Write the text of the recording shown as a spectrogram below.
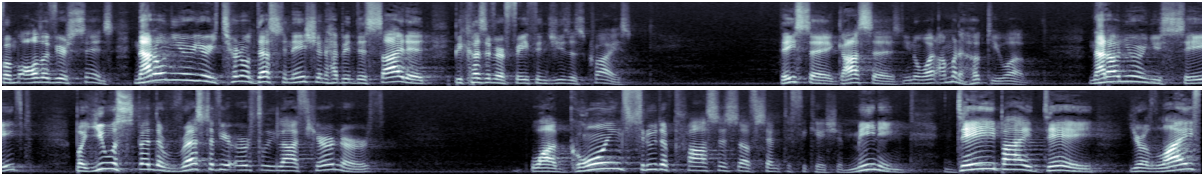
from all of your sins, not only are your eternal destination have been decided because of your faith in Jesus Christ. They say, God says, you know what? I'm going to hook you up. Not only are you saved, but you will spend the rest of your earthly life here on earth while going through the process of sanctification. Meaning, day by day, your life,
